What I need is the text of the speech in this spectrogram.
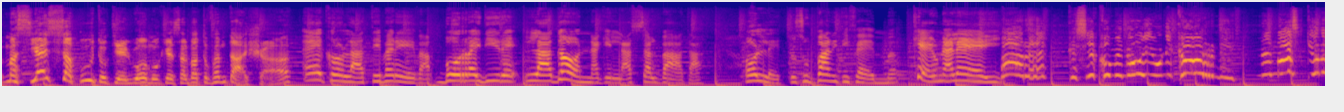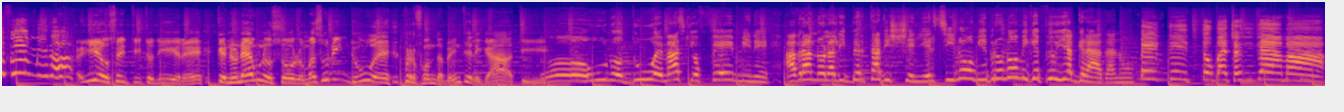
ma si è saputo chi è l'uomo che ha salvato Fantascia? Eccolo là, ti pareva. Vorrei dire la donna che l'ha salvata. Ho letto su Vanity Femme che è una lei. Pare che sia come noi unicorni, né maschio né femmina. Io ho sentito dire che non è uno solo, ma sono in due, profondamente legati. Oh, uno, due, maschio o femmine, avranno la libertà di scegliersi i nomi e i pronomi che più gli aggradano. Ben detto, bacio di dama!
